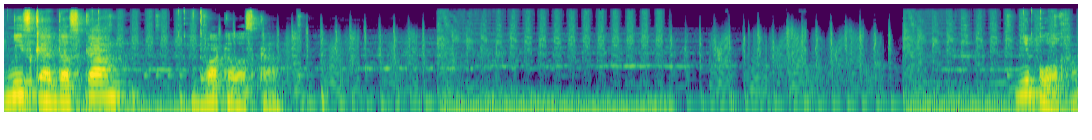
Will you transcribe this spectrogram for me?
Низкая доска, два колоска. Неплохо.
